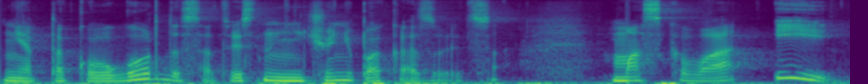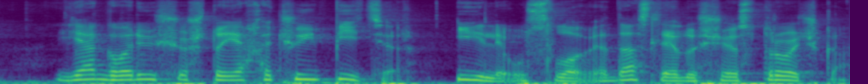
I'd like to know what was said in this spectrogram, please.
Нет такого города, соответственно, ничего не показывается. Москва и я говорю еще, что я хочу и Питер. Или условие, да, следующая строчка.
